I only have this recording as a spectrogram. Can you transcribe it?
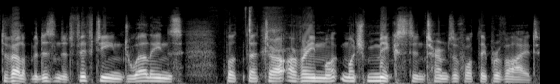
development, isn't it? 15 dwellings, but that are, are very mu- much mixed in terms of what they provide.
